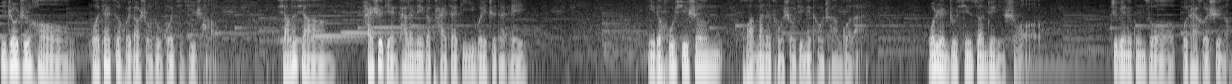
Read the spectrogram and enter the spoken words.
一周之后，我再次回到首都国际机场，想了想，还是点开了那个排在第一位置的 A。你的呼吸声。缓慢的从手机那头传过来，我忍住心酸对你说：“这边的工作不太合适呢，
